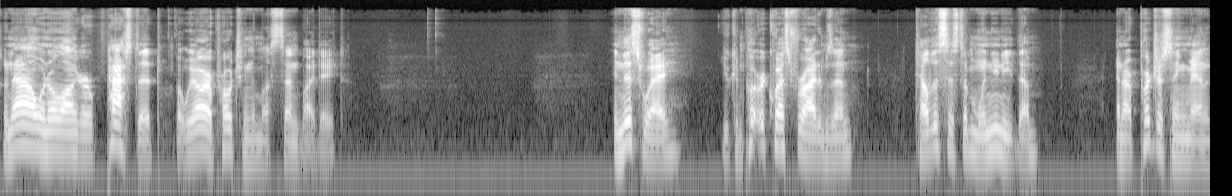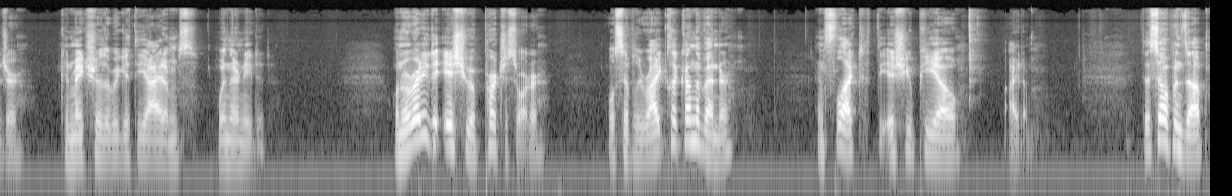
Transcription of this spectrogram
So now we're no longer past it, but we are approaching the must send by date. In this way, you can put requests for items in, tell the system when you need them, and our purchasing manager can make sure that we get the items when they're needed. When we're ready to issue a purchase order, we'll simply right click on the vendor and select the issue PO item. This opens up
